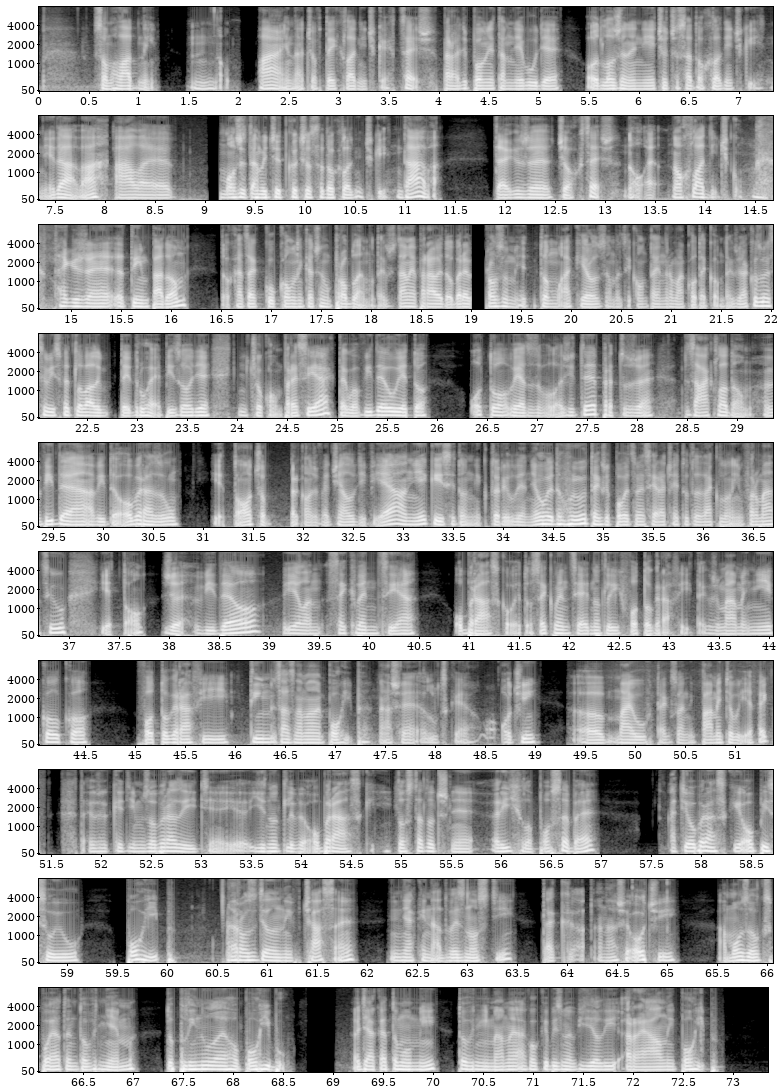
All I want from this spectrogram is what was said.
Som hladný. No fajn, a čo v tej chladničke chceš. Pravdepodobne tam nebude odložené niečo, čo sa do chladničky nedáva, ale môže tam byť všetko, čo sa do chladničky dáva. Takže čo chceš? No, e, no chladničku. Takže tým pádom dochádza ku komunikačnému problému. Takže tam je práve dobre rozumieť tomu, aký je rozdiel medzi kontajnerom a kodekom. Takže ako sme si vysvetľovali v tej druhej epizóde niečo o kompresiách, tak vo videu je to o to viac dôležité, pretože základom videa a videoobrazu je to, čo že väčšina ľudí vie, ale niekedy si to niektorí ľudia neuvedomujú, takže povedzme si radšej túto základnú informáciu, je to, že video je len sekvencia obrázkov, je to sekvencia jednotlivých fotografií, takže máme niekoľko fotografií, tým zaznamenáme pohyb. Naše ľudské oči e, majú tzv. pamäťový efekt, takže keď im zobrazíte jednotlivé obrázky dostatočne rýchlo po sebe a tie obrázky opisujú pohyb rozdelený v čase nejakej nadväznosti, tak a naše oči a mozog spoja tento vnem do plynulého pohybu. Vďaka tomu my to vnímame, ako keby sme videli reálny pohyb.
